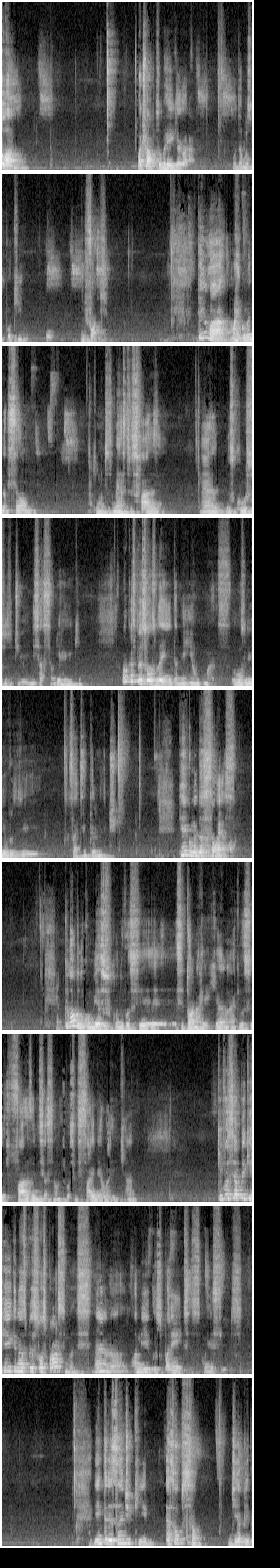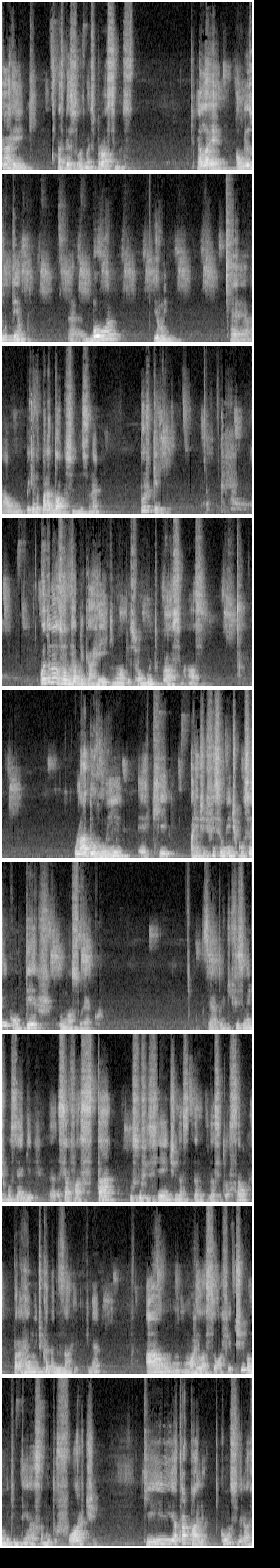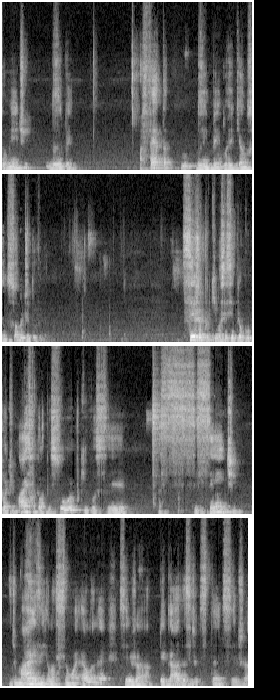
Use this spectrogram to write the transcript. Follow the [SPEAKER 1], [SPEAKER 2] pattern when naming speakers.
[SPEAKER 1] Olá! Bate-papo sobre reiki agora. Mudamos um pouquinho o enfoque. Tem uma, uma recomendação que muitos mestres fazem né, nos cursos de iniciação de reiki, ou que as pessoas leem também algumas, alguns livros e sites da internet. Que recomendação é essa? Porque logo no começo, quando você se torna reikiano, né, que você faz a iniciação, que você sai dela reikiano, que você aplique reiki nas pessoas próximas, né, amigos, parentes, conhecidos. E é interessante que essa opção de aplicar reiki nas pessoas mais próximas, ela é, ao mesmo tempo, é, boa e ruim. É, há um pequeno paradoxo nisso, né? Por quê? Quando nós vamos aplicar reiki numa pessoa muito próxima nossa, o lado ruim é que a gente dificilmente consegue conter o nosso eco. Certo? A gente dificilmente consegue uh, se afastar o suficiente da, da, da, situação para realmente canalizar reiki, né? Há um, uma relação afetiva muito intensa, muito forte, que atrapalha consideravelmente o desempenho. Afeta o desempenho do reikiano, sem sombra de dúvida. Seja porque você se preocupa demais com aquela pessoa, porque você se sente demais em relação a ela, né? seja pegada, seja distante, seja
